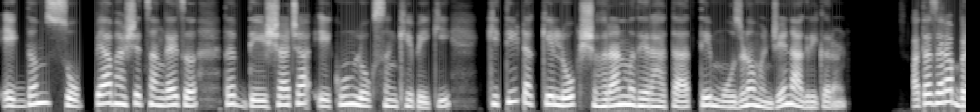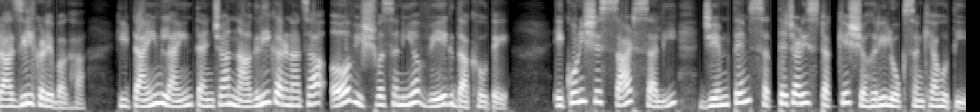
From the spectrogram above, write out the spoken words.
एकदम सोप्या भाषेत सांगायचं तर देशाच्या एकूण लोकसंख्येपैकी किती टक्के लोक शहरांमध्ये राहतात ते मोजणं म्हणजे नागरीकरण. आता जरा ब्राझीलकडे बघा. ही टाईमलाईन त्यांच्या नागरीकरणाचा अविश्वसनीय वेग दाखवते. एकोणीसशे साठ साली जेमतेम सत्तेचाळीस टक्के शहरी लोकसंख्या होती.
